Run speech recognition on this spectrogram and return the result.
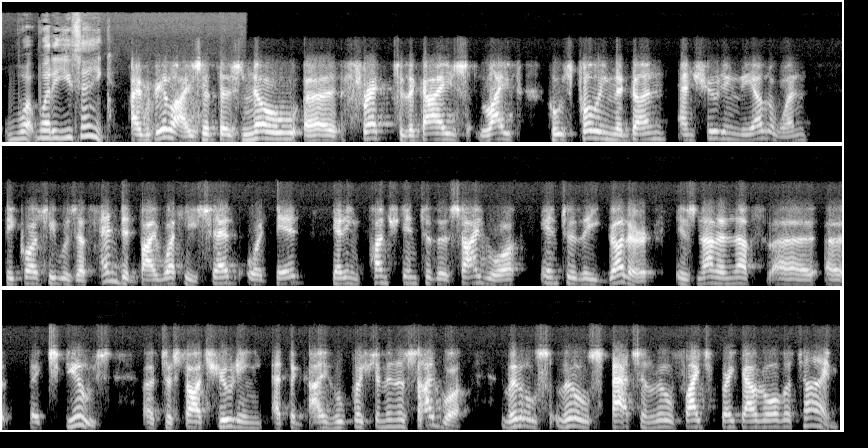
What what do you think? I realize that there's no uh, threat to the guy's life who's pulling the gun and shooting the other one because he was offended by what he said or did. Getting punched into the sidewalk, into the gutter, is not enough uh, uh, excuse uh, to start shooting at the guy who pushed him in the sidewalk. Little little spats and little fights break out all the time,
